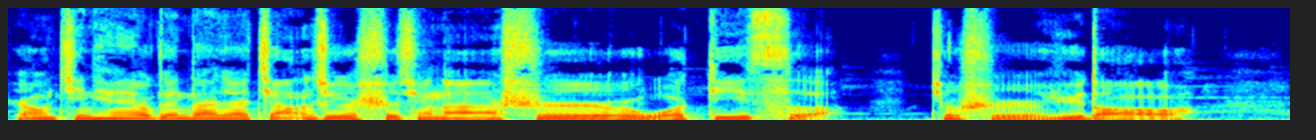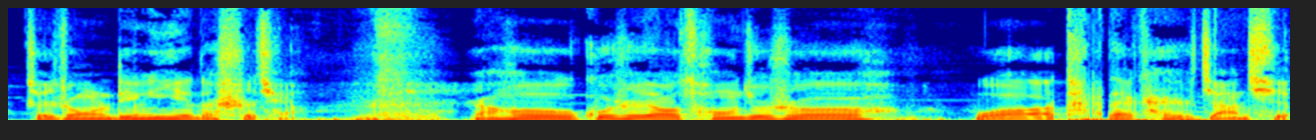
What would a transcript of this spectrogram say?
然后今天要跟大家讲的这个事情呢，是我第一次就是遇到这种灵异的事情。然后故事要从就是说我太太开始讲起。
